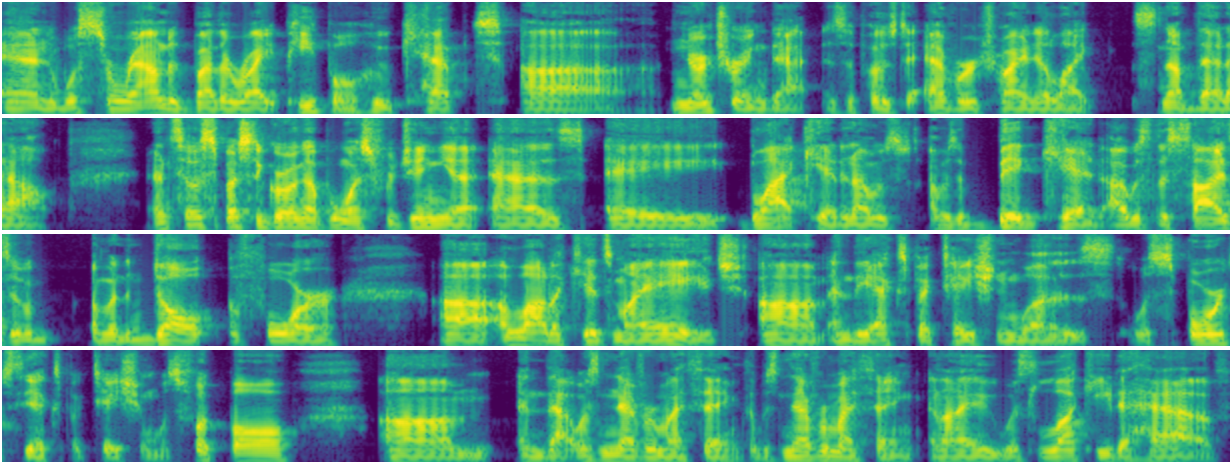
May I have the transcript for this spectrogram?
and was surrounded by the right people who kept uh, nurturing that as opposed to ever trying to like snub that out. And so, especially growing up in West Virginia as a black kid, and I was I was a big kid. I was the size of, a, of an adult before uh, a lot of kids my age. Um, and the expectation was was sports. The expectation was football, um, and that was never my thing. That was never my thing. And I was lucky to have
